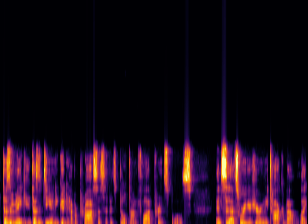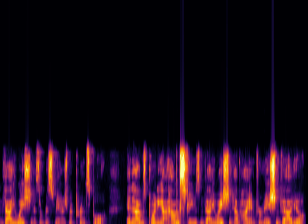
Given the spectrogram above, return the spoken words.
It doesn't make it doesn't do you any good to have a process if it's built on flawed principles. And so that's where you're hearing me talk about like valuation as a risk management principle. And I was pointing out how extremes in valuation have high information value.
